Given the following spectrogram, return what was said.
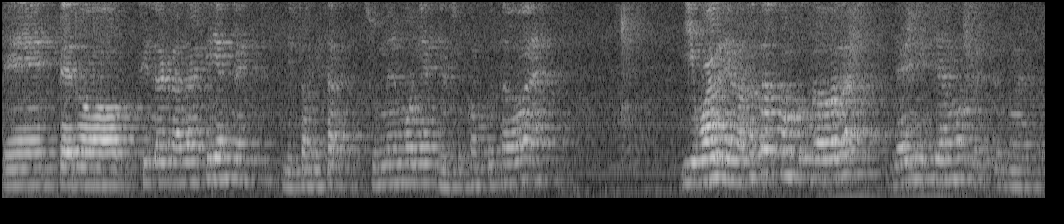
Eh, pero sí le agrada al cliente visualizar su memoria en su computadora. Igual en las otras computadoras ya iniciamos este, nuestro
